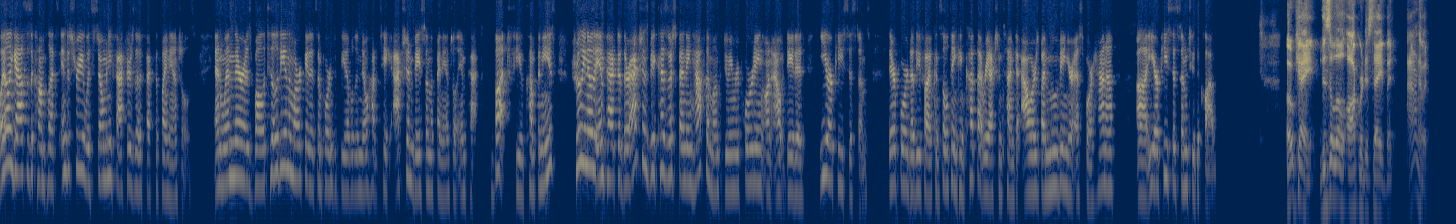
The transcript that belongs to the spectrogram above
Oil and gas is a complex industry with so many factors that affect the financials. And when there is volatility in the market it's important to be able to know how to take action based on the financial impact. But few companies truly know the impact of their actions because they're spending half the month doing reporting on outdated ERP systems. Therefore, W5 Consulting can cut that reaction time to hours by moving your S4 HANA uh, ERP system to the cloud. Okay, this is a little awkward to say, but I don't have a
